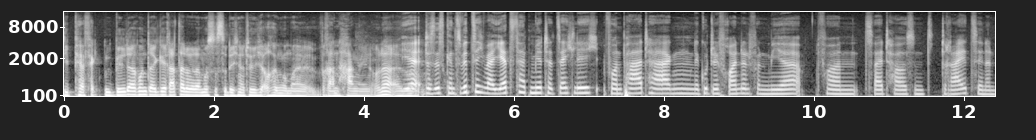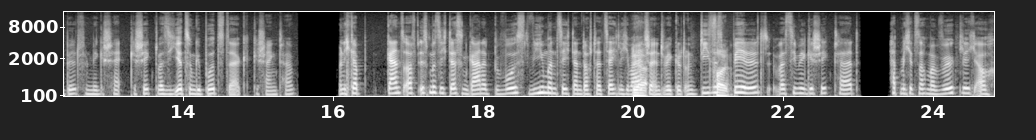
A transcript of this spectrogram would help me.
die perfekten Bilder runtergerattert oder musstest du dich natürlich auch irgendwo mal ranhangeln, oder? Also, Ja, das ist ganz witzig, weil jetzt hat mir tatsächlich vor ein paar Tagen eine gute Freundin von mir von 2013 ein Bild von mir geschickt, was ich ihr zum Geburtstag geschenkt habe. Und ich glaube, ganz oft ist man sich dessen gar nicht bewusst, wie man sich dann doch tatsächlich Ja. weiterentwickelt. Und dieses Voll. Bild, was sie mir geschickt hat, hat mich jetzt nochmal wirklich auch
